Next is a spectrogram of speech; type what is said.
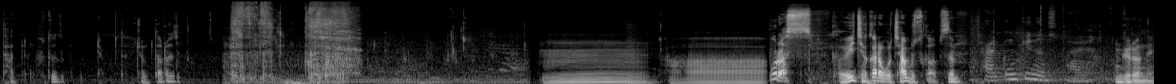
다 후두둑 좀, 좀 떨어지... 음... 아... 플러스! 거의 젓가락으로 잡을 수가 없음. 잘 끊기는 스타일. 그러네.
